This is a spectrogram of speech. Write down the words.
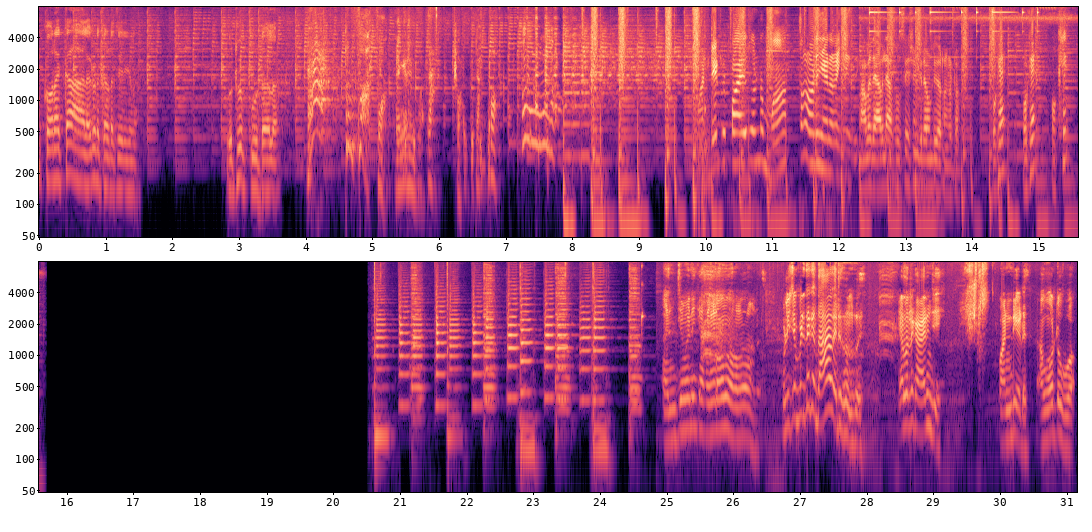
കൊറേ കാലം ഇവിടെ കടച്ചിരിക്കണം ഒരു ട്രിപ്പ് കൂട്ടാലോ? വണ്ടി ട്രിപ്പ് ആയതുകൊണ്ട് മാത്രമാണ് ഞാൻ ഇറങ്ങിയത്. നാളെ രാവിലെ അസോസിയേഷൻ ഗ്രൗണ്ടിൽ വരണം കേട്ടോ. ഓക്കെ ഓക്കെ ഓക്കെ അഞ്ചു മണിക്ക് ഇറങ്ങണമെന്ന് പറഞ്ഞതാണ്. വിളിച്ചപ്പോഴത്തേക്ക് ദാ വരുന്നത്. ഞങ്ങളൊരു കാര്യം ചെയ് വണ്ടി എടു അങ്ങോട്ട് പോവാം.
